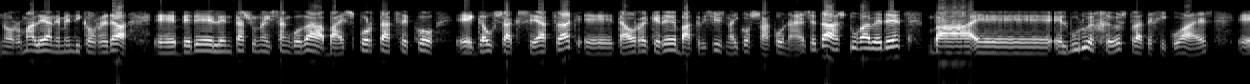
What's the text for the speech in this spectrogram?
normalean hemendik aurrera e, bere lentasuna izango da ba, esportatzeko e, gauzak zehatzak e, eta horrek ere ba, krisis nahiko sakona, ez? Eta astu bere ba, e, elburu geoestrategikoa, ez? E,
